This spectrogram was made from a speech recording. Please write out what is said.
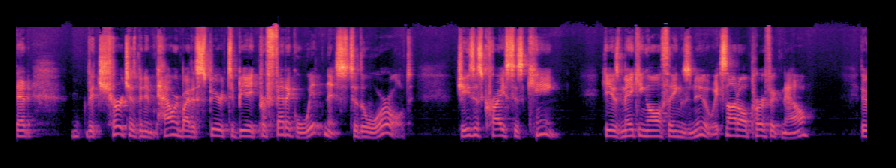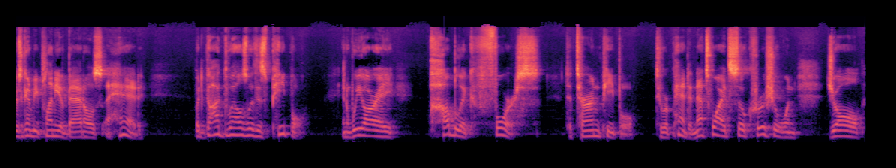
that the church has been empowered by the Spirit to be a prophetic witness to the world. Jesus Christ is King. He is making all things new. It's not all perfect now. There's going to be plenty of battles ahead. But God dwells with his people, and we are a public force to turn people to repent. And that's why it's so crucial when Joel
